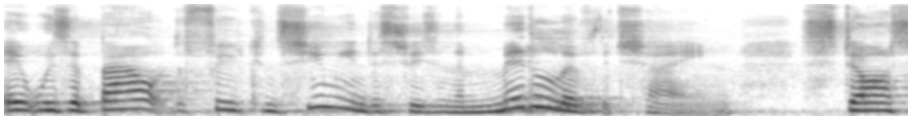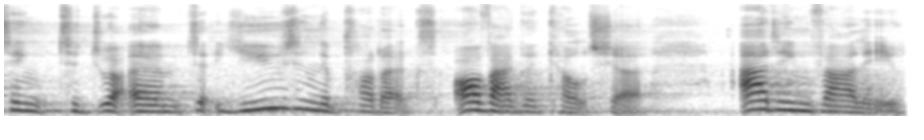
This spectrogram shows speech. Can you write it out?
It was about the food consuming industries in the middle of the chain starting to, um, to using the products of agriculture, adding value,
